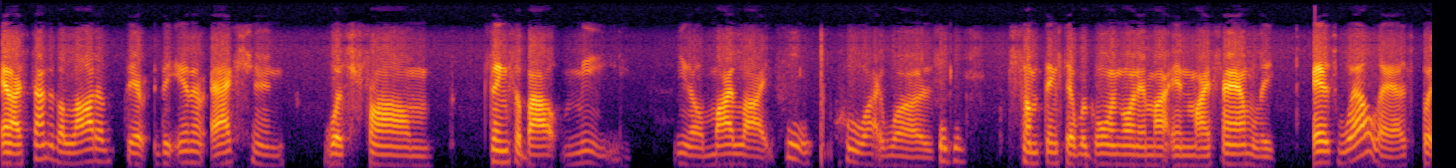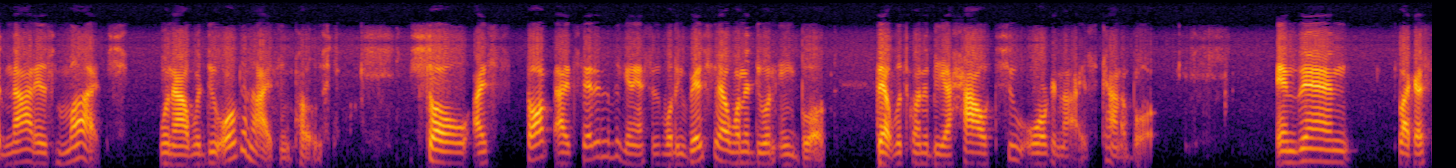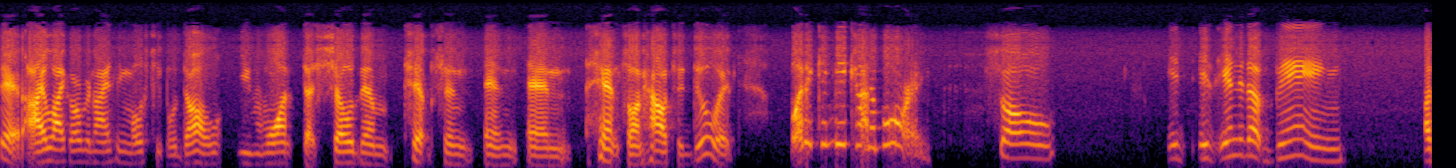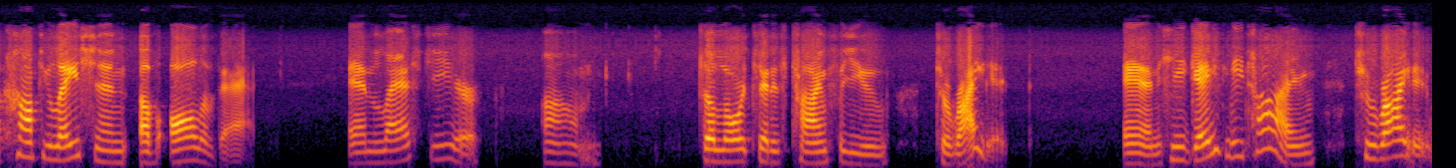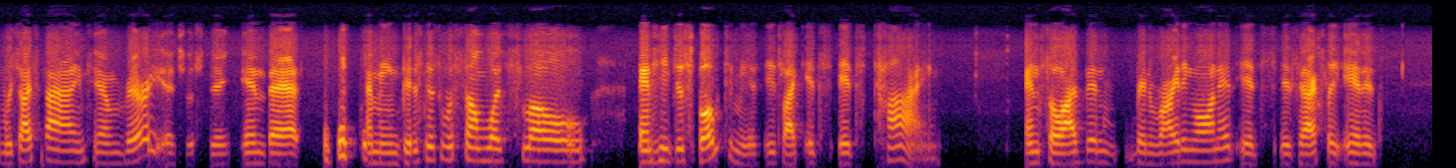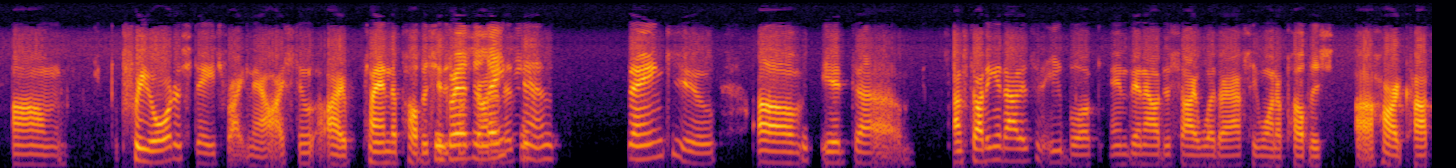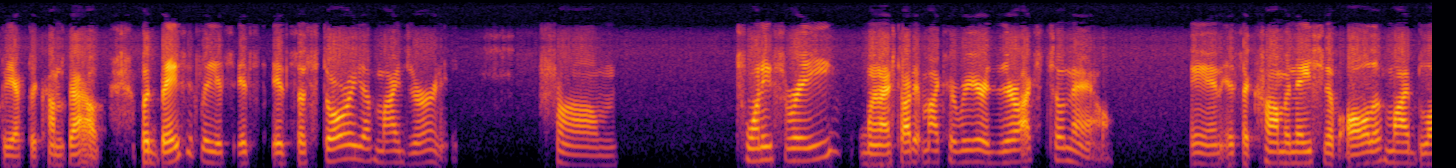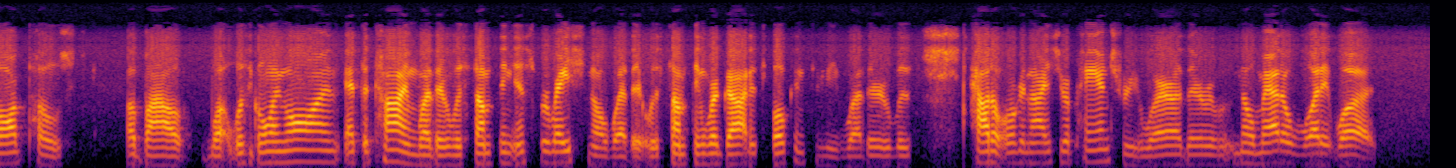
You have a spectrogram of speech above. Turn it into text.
And I found that a lot of their the interaction was from things about me, you know, my life, mm. who I was, mm-hmm. some things that were going on in my in my family, as well as, but not as much, when I would do organizing posts. So I thought I said in the beginning, I said, well, eventually I want to do an ebook that was going to be a how-to organize kind of book. And then like I said, I like organizing. Most people don't. You want to show them tips and and and hints on how to do it, but it can be kind of boring. So it it ended up being a compilation of all of that. And last year, um, the Lord said it's time for you to write it. And He gave me time to write it, which I find him very interesting in that, I mean, business was somewhat slow, and he just spoke to me. It's like it's it's time, and so I've been been writing on it. It's it's actually in its um, pre-order stage right now. I still I plan to publish it. Congratulations! Thank you. Um, it uh, I'm starting it out as an ebook, and then I'll decide whether I actually want to publish a hard copy after it comes out. But basically, it's it's it's a story of my journey from 23 when I started my career at Xerox till now, and it's a combination of all of my blog posts about what was going on at the time, whether it was something inspirational, whether it was something where God had spoken to me, whether it was how to organize your pantry, whether no matter what it was.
